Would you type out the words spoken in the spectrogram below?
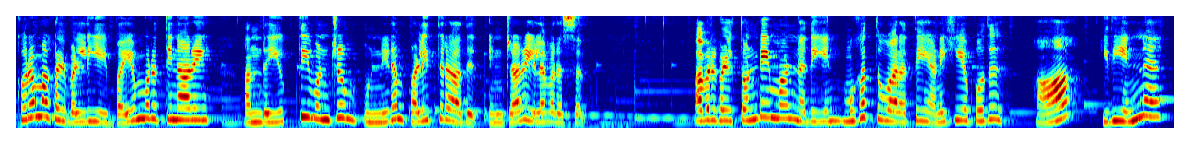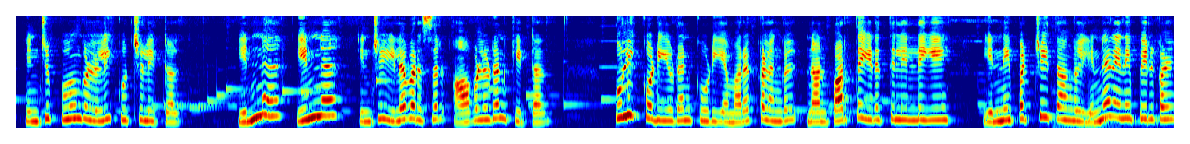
குரமகள் வள்ளியை பயமுறுத்தினாரே அந்த யுக்தி ஒன்றும் உன்னிடம் பழித்திராது என்றார் இளவரசர். அவர்கள் தொண்டைமான் நதியின் முகத்துவாரத்தை அணுகியபோது ஆ இது என்ன? என்று பூங்குழலி கூச்சலிட்டாள். என்ன என்ன? என்று இளவரசர் ஆவலுடன் கேட்டார் புலிக்கொடியுடன் கூடிய மரக்கலங்கள் நான் பார்த்த இடத்தில் இல்லையே. என்னை பற்றி தாங்கள் என்ன நினைப்பீர்கள்?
